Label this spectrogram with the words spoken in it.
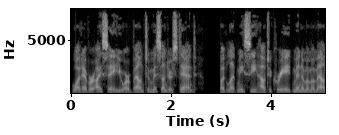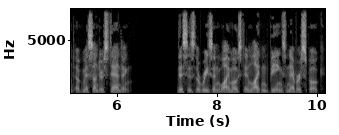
whatever I say you are bound to misunderstand, but let me see how to create minimum amount of misunderstanding. This is the reason why most enlightened beings never spoke.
